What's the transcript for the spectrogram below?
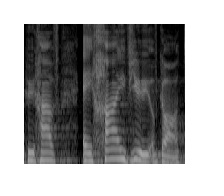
who have a high view of God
